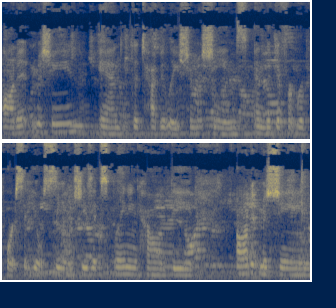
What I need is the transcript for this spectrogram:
audit machine and the tabulation machines and the different reports that you'll see. And she's explaining how the audit machine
